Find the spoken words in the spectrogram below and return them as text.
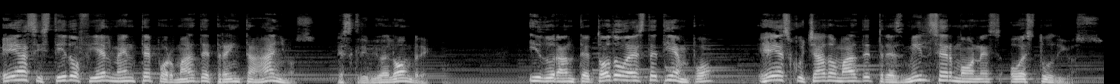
He asistido fielmente por más de 30 años, escribió el hombre, y durante todo este tiempo he escuchado más de 3.000 sermones o estudios.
